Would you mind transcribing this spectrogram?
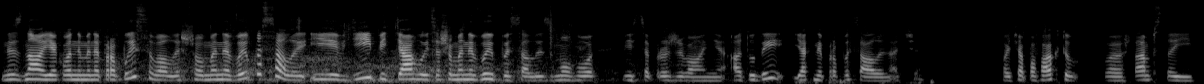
не знаю, як вони мене прописували, що мене виписали, і в дії підтягується, що мене виписали з мого місця проживання, а туди як не прописали, наче. Хоча по факту в штамп стоїть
